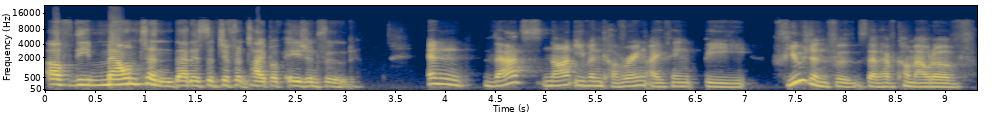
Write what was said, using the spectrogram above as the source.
of the mountain that is a different type of Asian food. And that's not even covering, I think, the fusion foods that have come out of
